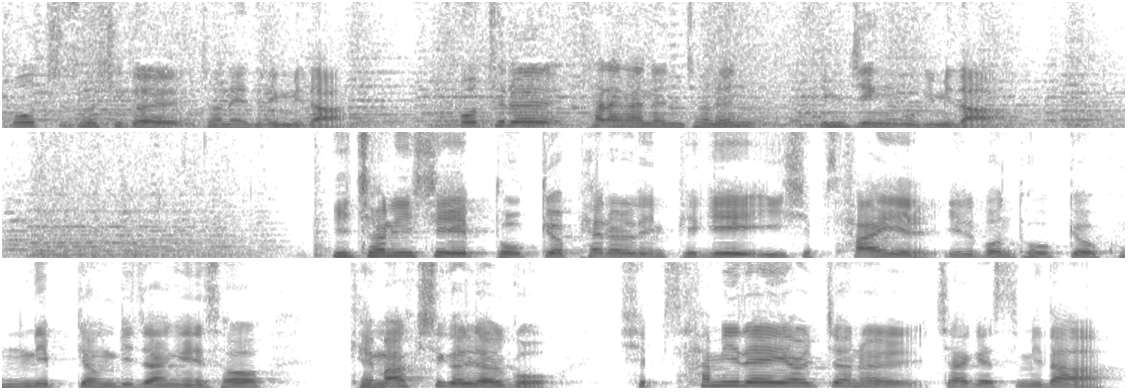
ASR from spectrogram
스포츠 소식을 전해드립니다. 스포츠를 사랑하는 저는 김진국입니다. 2020 도쿄 패럴림픽이 24일 일본 도쿄 국립경기장에서 개막식을 열고 13일의 열전을 시작했습니다.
